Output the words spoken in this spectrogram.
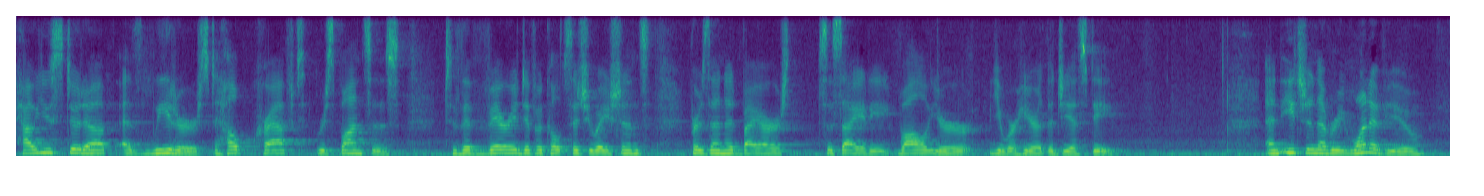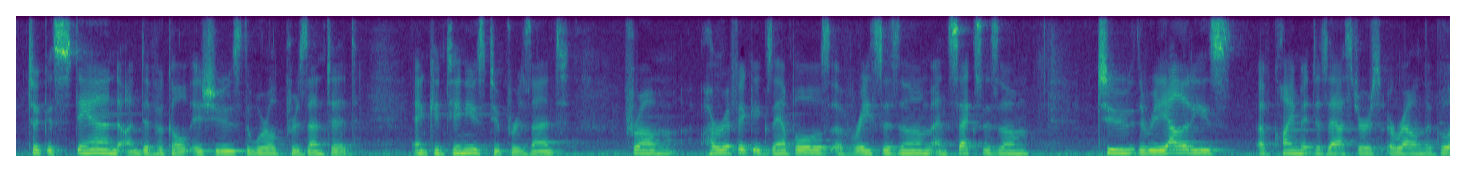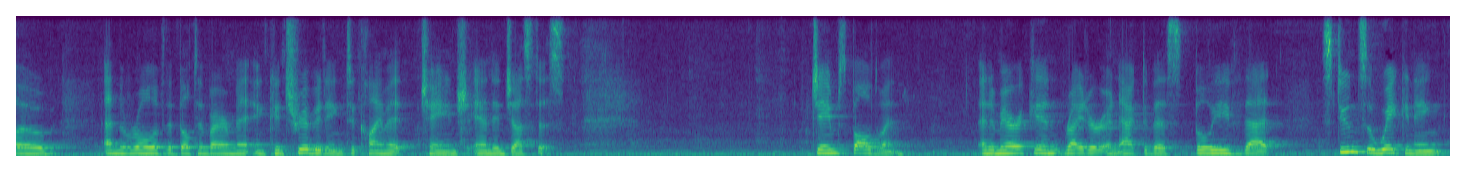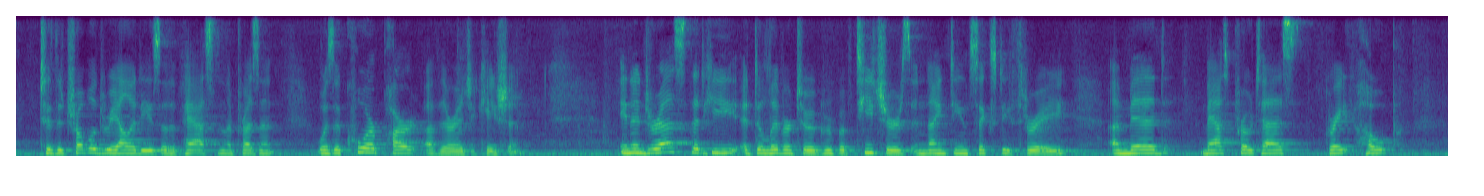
how you stood up as leaders to help craft responses to the very difficult situations presented by our society while you're, you were here at the GSD. And each and every one of you took a stand on difficult issues the world presented and continues to present from horrific examples of racism and sexism to the realities of climate disasters around the globe and the role of the built environment in contributing to climate change and injustice. James Baldwin, an American writer and activist, believed that students' awakening to the troubled realities of the past and the present was a core part of their education. In an address that he delivered to a group of teachers in 1963, amid mass protests, great hope,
